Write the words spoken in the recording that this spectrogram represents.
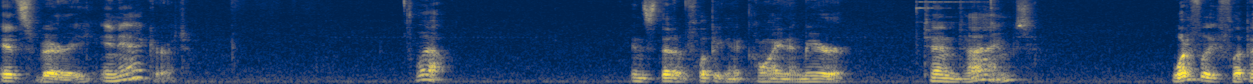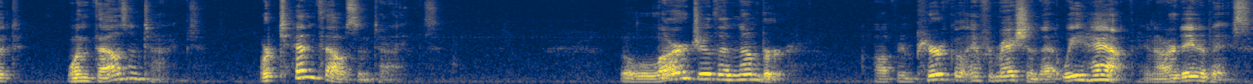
it's very inaccurate. Well, instead of flipping a coin a mere 10 times, what if we flip it 1,000 times or 10,000 times? The larger the number of empirical information that we have in our database,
